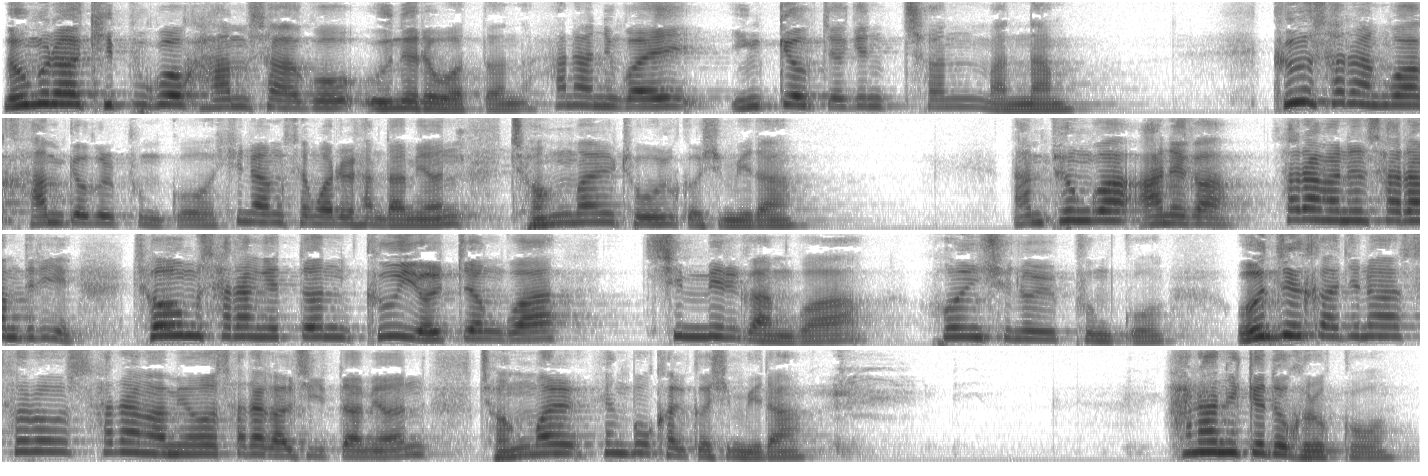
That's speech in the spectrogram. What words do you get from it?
너무나 기쁘고 감사하고 은혜로웠던 하나님과의 인격적인 첫 만남. 그 사랑과 감격을 품고 신앙생활을 한다면 정말 좋을 것입니다. 남편과 아내가 사랑하는 사람들이 처음 사랑했던 그 열정과 친밀감과 헌신을 품고 언제까지나 서로 사랑하며 살아갈 수 있다면 정말 행복할 것입니다. 하나님께도 그렇고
